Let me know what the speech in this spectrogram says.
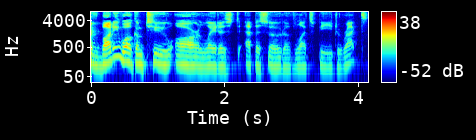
everybody. Welcome to our latest episode of Let's Be Direct.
